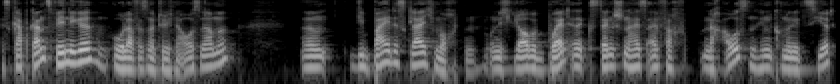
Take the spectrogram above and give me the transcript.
Es gab ganz wenige, Olaf ist natürlich eine Ausnahme, ähm, die beides gleich mochten. Und ich glaube, Brand Extension heißt einfach nach außen hin kommuniziert,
